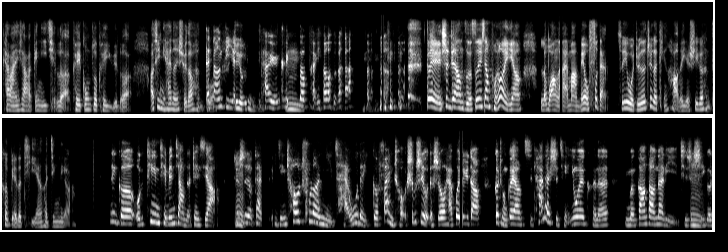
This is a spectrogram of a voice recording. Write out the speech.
开玩笑，跟你一起乐，可以工作，可以娱乐，而且你还能学到很多。在当地就有其他人可以做朋友了。对，是这样子，所以像朋友一样往来嘛，没有负担，所以我觉得这个挺好的，也是一个很特别的体验和经历了。那个，我听你前面讲的这些啊。就是感觉已经超出了你财务的一个范畴，是不是有的时候还会遇到各种各样其他的事情？因为可能你们刚到那里，其实是一个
